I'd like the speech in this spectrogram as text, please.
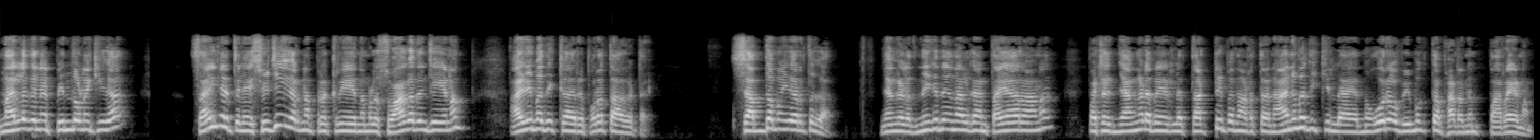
നല്ലതിനെ പിന്തുണയ്ക്കുക. സൈന്യത്തിലെ ശുചീകരണ പ്രക്രിയയെ നമ്മൾ സ്വാഗതം ചെയ്യണം. അഴിമതിക്കാർ പുറത്താകട്ടെ. ശബ്ദമുയർത്തുക. ഞങ്ങൾ നികുതി നൽകാൻ തയ്യാറാണ്. പക്ഷെ ഞങ്ങളുടെ പേരിൽ തട്ടിപ്പ് നടത്താൻ അനുവദിക്കില്ല എന്ന് ഓരോ വിമുക്ത ഭടനും പറയണം.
